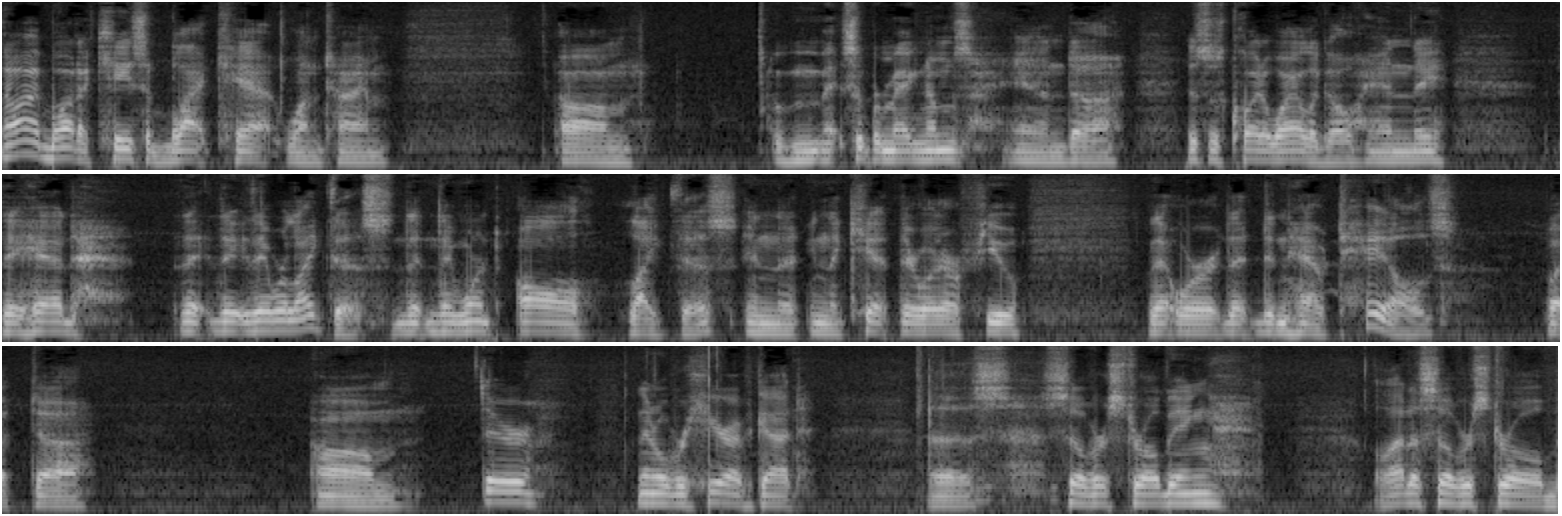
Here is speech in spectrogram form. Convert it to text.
Now I bought a case of black cat one time um, super magnums and uh, this was quite a while ago and they they had they, they, were like this. They weren't all like this in the in the kit. There were a few that were that didn't have tails, but uh, um, there. Then over here I've got uh, silver strobing, a lot of silver strobe,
